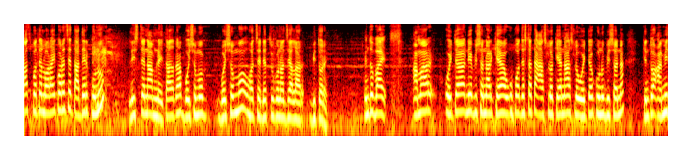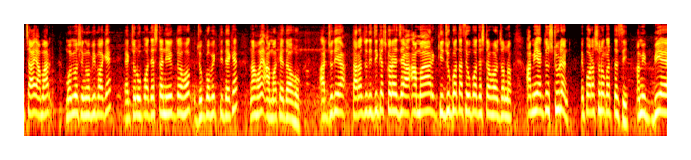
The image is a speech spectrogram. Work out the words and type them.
রাজপথে লড়াই করেছে, তাদের কোনো লিস্টে নাম নেই। তারা বৈষম্য বৈষম্য হচ্ছে নেত্রকোনা জেলার ভিতরে। কিন্তু ভাই আমার ওইটা নিয়ে বিষয় না আর কে, উপদেষ্টাতে আসলো কে, না আসলো ওইটাও কোনো বিষয় না। কিন্তু আমি চাই আমার ময়মনসিংহ বিভাগে একজন উপদেষ্টা নিয়োগ দেওয়া হোক, যোগ্য ব্যক্তি দেখে, না হয় আমাকে দেওয়া হোক। আর যদি তারা যদি জিজ্ঞেস করে যে আমার কি যোগ্যতা আছে উপদেষ্টা হওয়ার জন্য, আমি একজন স্টুডেন্ট পড়াশোনা করতেছি, আমি বিএ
